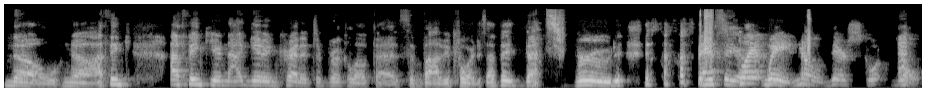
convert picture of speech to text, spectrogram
No, no. I think I think you're not giving credit to Brook Lopez and Bobby Portis. I think that's rude. that's play- wait, no, they're score no.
